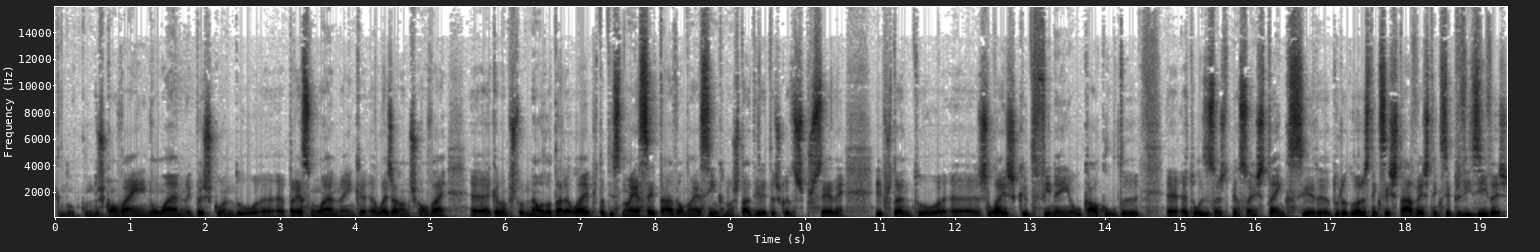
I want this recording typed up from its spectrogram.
que nos convém num ano, e depois quando aparece um ano em que a lei já não nos convém, acabamos por não adotar a lei. Portanto, isso não é aceitável, não é assim que num Estado de Direito as coisas procedem e, portanto, as leis que definem o cálculo de atualizações de pensões têm que ser duradouras, têm que ser estáveis, têm que ser previsíveis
